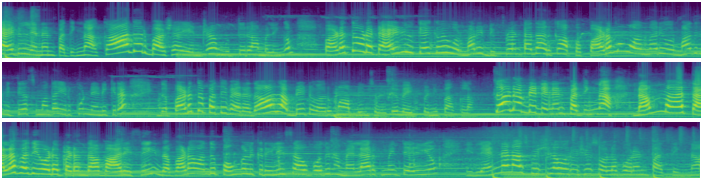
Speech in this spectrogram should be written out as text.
டைட்டில் என்னன்னு பார்த்தீங்கன்னா காதர் பாஷா என்ற முத்துராமலிங்கம். படத்தோட டைட்டில் கேட்கவே ஒரு மாதிரி டிஃப்ரெண்ட்டாக தான் இருக்குது அப்போ படமும் ஒரு மாதிரி ஒரு மாதிரி வித்தியாசமாக தான் இருக்கும்னு நினைக்கிறேன். இந்த படத்தை பற்றி வேற ஏதாவது அப்டேட் வருமா அப்படின்னு சொல்லிட்டு வெயிட் பண்ணி பார்க்கலாம். தேர்ட் அப்டேட் என்னன்னு பார்த்தீங்கன்னா நம்ம தளபதியோட படம் தான் வாரிசு. இந்த படம் வந்து பொங்கலுக்கு ரிலீஸ் ஆக போது நம்ம எல்லாருக்குமே தெரியும். இதில் என்ன நான் ஸ்பெஷலாக ஒரு விஷயம் சொல்ல போகிறேன்னு பார்த்தீங்கன்னா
